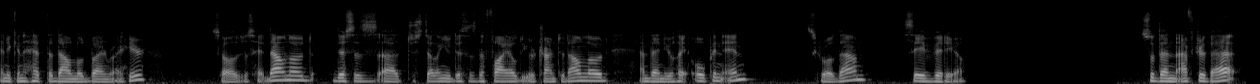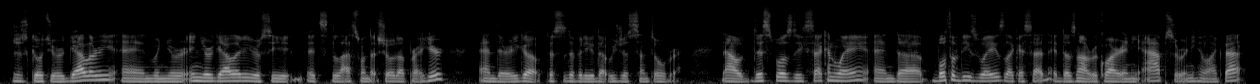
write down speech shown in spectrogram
and you can hit the download button right here. So I'll just hit download. This is uh, just telling you this is the file you're trying to download. And then you'll hit open in, scroll down, save video. So then after that, just go to your gallery and when you're in your gallery, you'll see it's the last one that showed up right here. And there you go. This is the video that we just sent over. Now, this was the second way, and uh, both of these ways, like I said, it does not require any apps or anything like that.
